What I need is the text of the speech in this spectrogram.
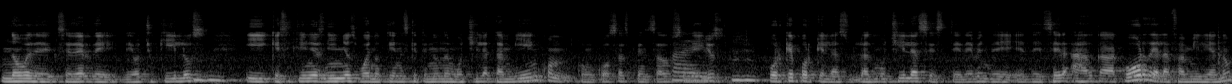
no debe exceder de, de 8 kilos y que si tienes niños, bueno, tienes que tener una mochila también con, con cosas pensadas en ellos. ¿Por qué? Porque las, las mochilas este, deben de, de, ser acorde a la familia, ¿no?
